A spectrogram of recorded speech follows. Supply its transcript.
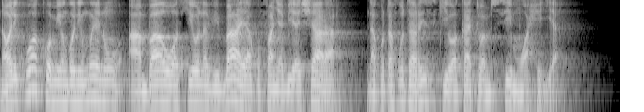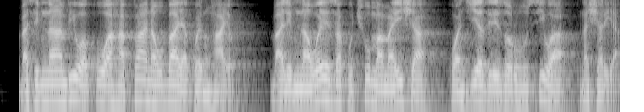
Na walikuwako miongoni mwenu ambao wakiona vibaya kufanya biashara na kutafuta riziki wakati wa msimu wa hija. Basi mnaambiwa kuwa hapana ubaya kwenu hayo, bali mnaweza kuchuma maisha kwa njia zilizoruhusiwa na sharia.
